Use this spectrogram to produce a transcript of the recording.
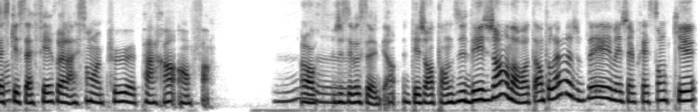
parce que ça fait relation un peu euh, Alors, je sais pas si vous avez déjà entendu des gens dans votre entourage dire, mais j'ai l'impression que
